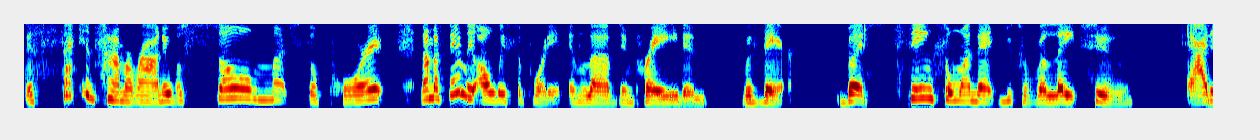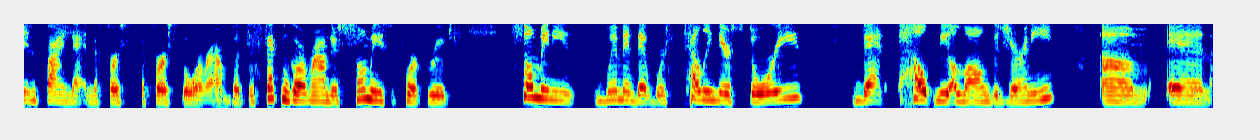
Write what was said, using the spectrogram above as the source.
The second time around, it was so much support. Now, my family always supported and loved and prayed and was there. But seeing someone that you could relate to, I didn't find that in the first the first go around. But the second go around, there's so many support groups, so many women that were telling their stories that helped me along the journey. Um, and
